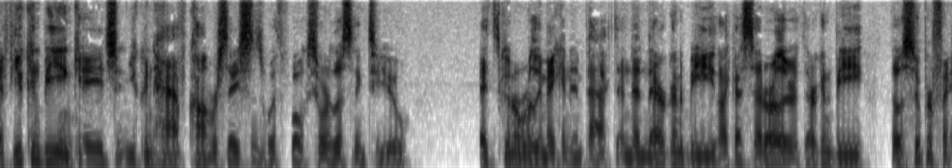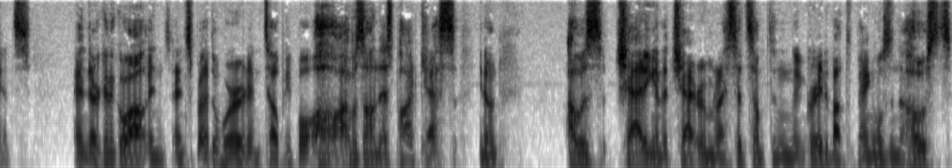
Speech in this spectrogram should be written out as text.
if you can be engaged and you can have conversations with folks who are listening to you, it's going to really make an impact. And then they're going to be, like I said earlier, they're going to be those super fans and they're going to go out and, and spread the word and tell people, oh, I was on this podcast. You know, I was chatting in the chat room and I said something great about the Bengals and the hosts.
